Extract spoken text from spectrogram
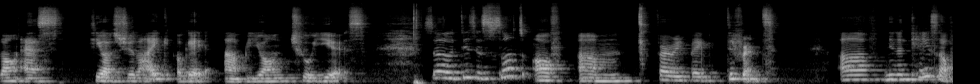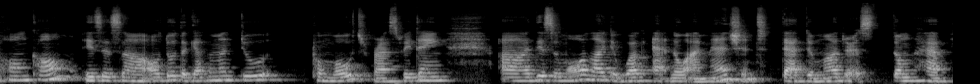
long as he or she like, okay, uh, beyond two years. So this is sort of um, very big difference. Uh, in the case of Hong Kong, this is uh, although the government do promote breastfeeding, uh, this is more like the work ethno I mentioned that the mothers don't have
